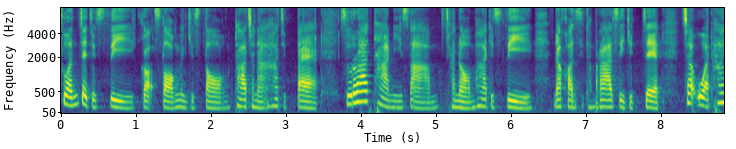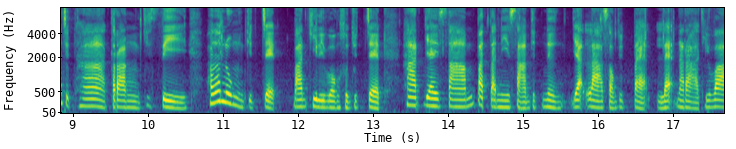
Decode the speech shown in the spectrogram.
สวน 7.4 เกาะ 2 1.2 ท่าชนะ 5.8 สุราษฎร์ธานี 3 ขนอม 5.4 นครศรีธรรมราช 4.7 ชะอวด 5.5 ตรัง 1.4 พัทลุง 1.7 บ้านคีรีวง 0.7 หาดใหญ่ 3 ปัตตานี 3.1 ยะลา 2.8 และนราธิวา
